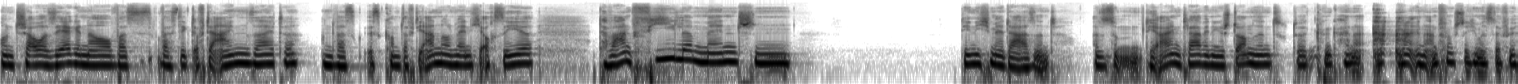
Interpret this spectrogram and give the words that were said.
und schaue sehr genau, was, was liegt auf der einen Seite und was es kommt auf die andere. Und wenn ich auch sehe, da waren viele Menschen, die nicht mehr da sind. Also die einen, klar, wenn die gestorben sind, da kann keiner in Anführungsstrichen was dafür.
